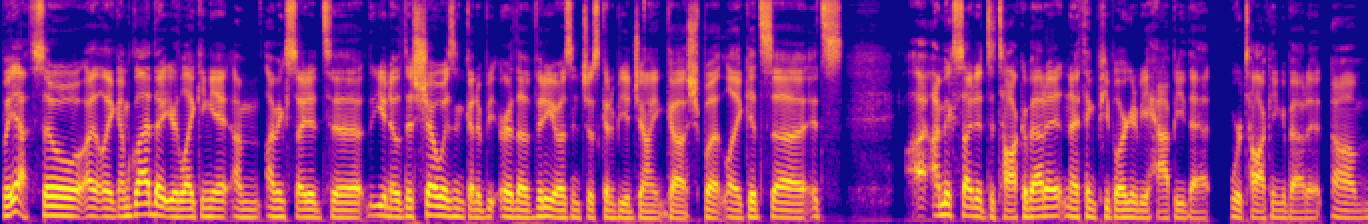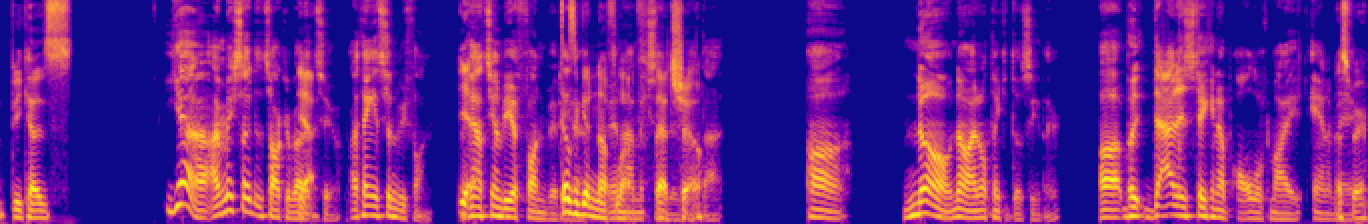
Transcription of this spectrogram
but yeah so I like I'm glad that you're liking it I'm I'm excited to you know the show isn't going to be or the video isn't just going to be a giant gush but like it's uh it's I, I'm excited to talk about it and I think people are going to be happy that we're talking about it um because Yeah, I'm excited to talk about Yeah. it too. I think it's gonna be fun. I Yeah. that's gonna be a fun video. Doesn't get enough love, I'm that excited show. about That. Uh no, no, I don't think it does either. Uh, but that has taken up all of my anime That's fair.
